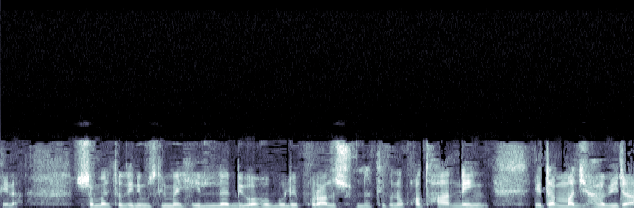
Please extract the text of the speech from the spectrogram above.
কিনা? সম্মানিত দিনী মুসলিম হিল্লা বিবাহ বলে কোরআন সুন্নাতে কোনো কথা নেই। এটা মাঝহাবিরা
